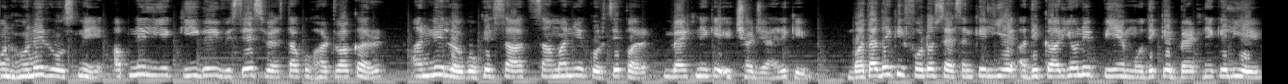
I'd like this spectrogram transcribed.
उन्होंने रूस में अपने लिए की गई विशेष व्यवस्था को हटवाकर अन्य लोगों के साथ सामान्य कुर्सी पर बैठने की इच्छा ज़ाहिर की। बता दें कि फ़ोटो सेशन के लिए अधिकारियों ने पीएम मोदी के बैठने के लिए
